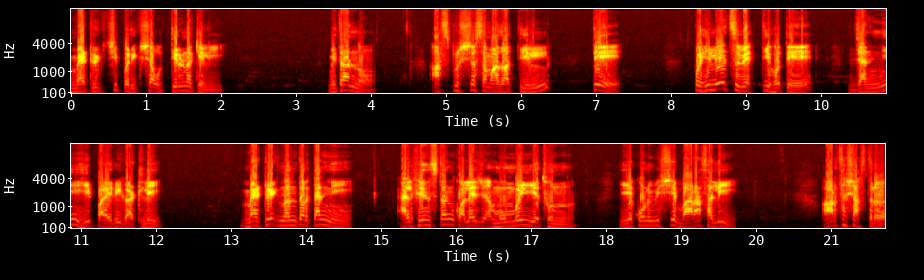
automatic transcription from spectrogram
मॅट्रिकची परीक्षा उत्तीर्ण केली. मित्रांनो अस्पृश्य समाजातील ते पहिलेच व्यक्ती होते ज्यांनी ही पायरी गाठली. मॅट्रिक नंतर त्यांनी ॲल्फिन्स्टन कॉलेज मुंबई येथून एकोणवीसशे बारा साली अर्थशास्त्र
